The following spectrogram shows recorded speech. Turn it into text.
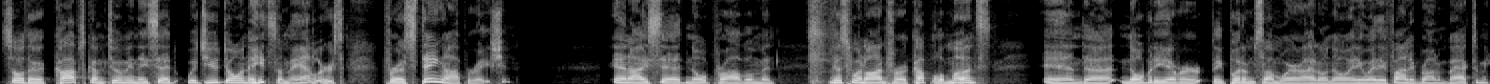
So the cops come to me and they said, "Would you donate some antlers for a sting operation?" And I said, "No problem." And this went on for a couple of months, and uh, nobody ever they put them somewhere. I don't know. Anyway, they finally brought them back to me,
